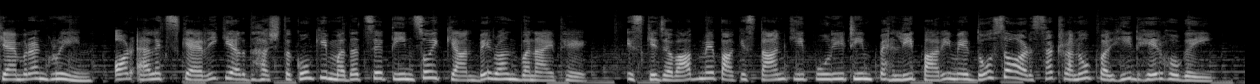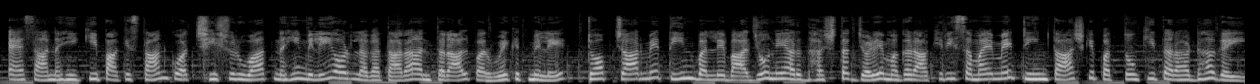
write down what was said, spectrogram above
Cameron Green और एलेक्स कैरी के अर्धशतकों की मदद से तीन सौ इक्यानबे रन बनाए थे। इसके जवाब में पाकिस्तान की पूरी टीम पहली पारी में दो सौ अड़सठ रनों पर ही ढेर हो गई। ऐसा नहीं कि पाकिस्तान को अच्छी शुरुआत नहीं मिली और लगातार अंतराल पर विकेट मिले टॉप चार में तीन बल्लेबाजों ने अर्धशतक जड़े, मगर आखिरी समय में टीम ताश के पत्तों की तरह ढह गई।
